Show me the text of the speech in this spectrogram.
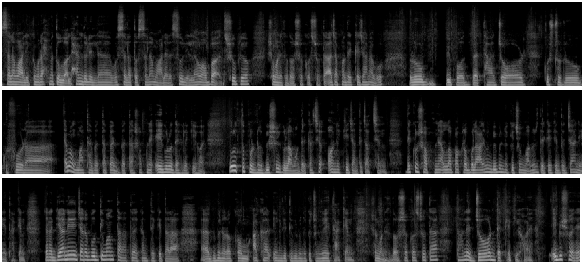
আসসালামু আলাইকুম রহমতুল্লাহ, আলহামদুলিল্লাহ ওসালাত আসসালাম আল্লাহ রসুলিল্লাহ আবাদ সুপ্রিয় সম্মানিত দর্শক শ্রোতা, আজ আপনাদেরকে জানাব রোগ, বিপদ, ব্যথা, জ্বর, কুষ্ঠরোগ, ফোড়া এবং মাথা ব্যথা, পেট ব্যথা, স্বপ্নে এইগুলো দেখলে কি হয়? গুরুত্বপূর্ণ বিষয়গুলো আমাদের কাছে অনেকেই জানতে চাচ্ছেন। দেখুন, স্বপ্নে আল্লাহ পাক রব্বুল আলমী বিভিন্ন কিছু মানুষদেরকে কিন্তু জানিয়ে থাকেন। যারা জ্ঞানী, যারা বুদ্ধিমান, তারা তো এখান থেকে তারা বিভিন্ন রকম আকার, ইঙ্গিতে বিভিন্ন কিছু নিয়ে থাকেন। সম্মানিত দর্শক শ্রোতা, তাহলে জ্বর দেখলে কি হয়? এই বিষয়ে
